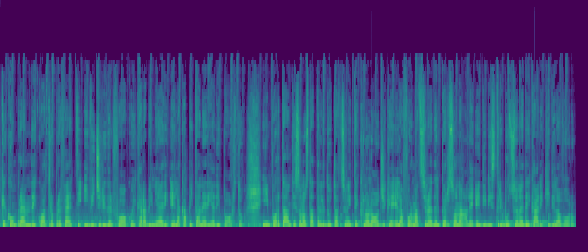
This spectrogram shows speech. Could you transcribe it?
che comprende i quattro prefetti, i vigili del fuoco, i carabinieri e la capitaneria di porto. Importanti sono state le dotazioni tecnologiche e la formazione del personale e di distribuzione dei carichi di lavoro.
